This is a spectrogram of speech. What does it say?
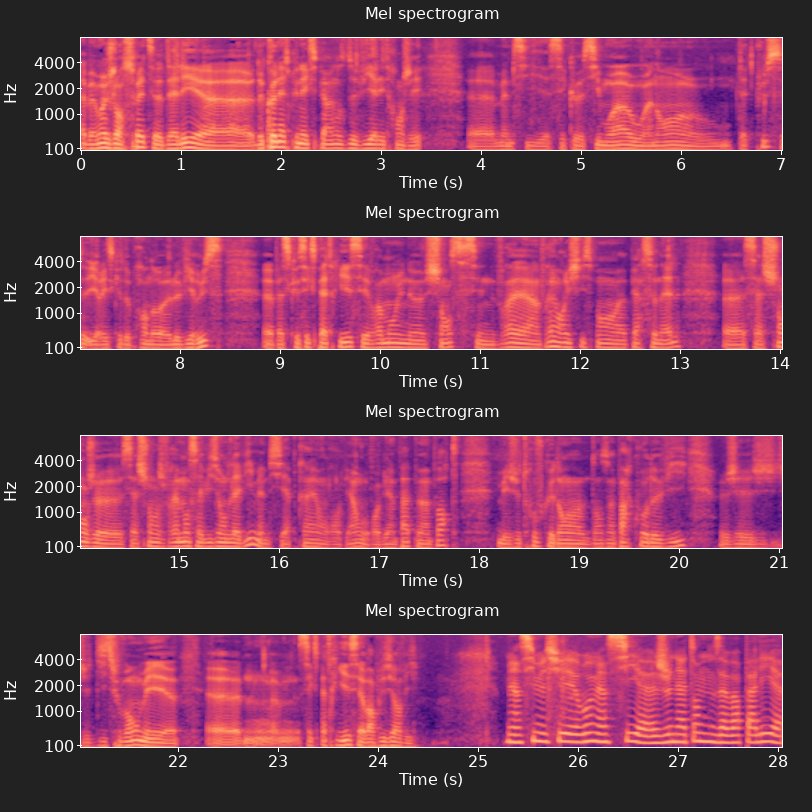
Ah ben moi, je leur souhaite d'aller, euh, de connaître une expérience de vie à l'étranger, euh, même si c'est que six mois ou un an ou peut-être plus, ils risquent de prendre le virus, euh, parce que s'expatrier, c'est vraiment une chance, c'est une vraie, un vrai enrichissement euh, personnel. Euh, ça change, ça change vraiment sa vision de la vie, même si après on revient ou on revient pas, peu importe. Mais je trouve que dans, dans un parcours de vie, je, je dis souvent, mais euh, s'expatrier, c'est avoir plusieurs vies. Merci Monsieur Hérault, merci euh, Jonathan de nous avoir parlé euh,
